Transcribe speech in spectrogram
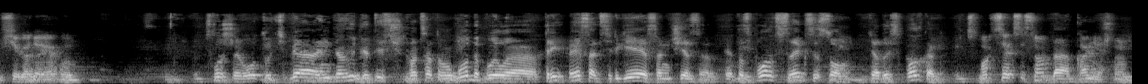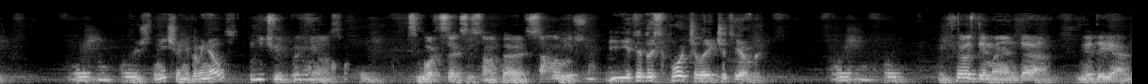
все года я был. Слушай, вот у тебя интервью 2020 года было 3С от Сергея Санчеса. Это спорт, секс и сон. У тебя до сих пор как? Спорт, секс и сон? Да. Конечно. Отлично. Ничего не поменялось? Ничего не поменялось. Спорт, секс и сон, да, это самый лучший. И ты до сих пор человек-четверг. Thursday Man, да, это я.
